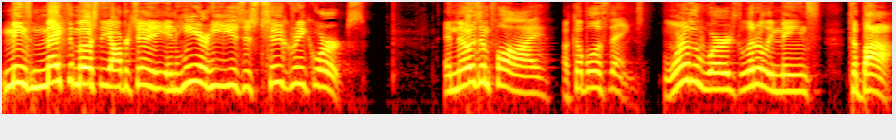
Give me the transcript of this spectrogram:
means make the most of the opportunity. And here he uses two Greek words, and those imply a couple of things. One of the words literally means to buy.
